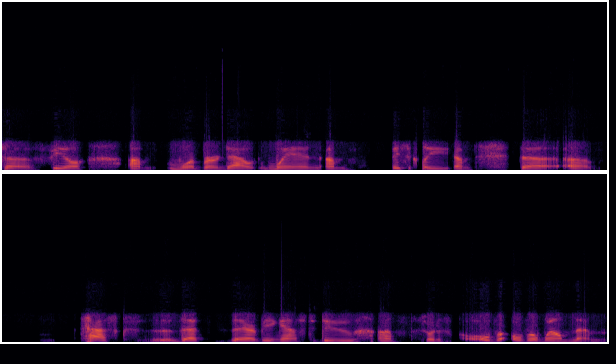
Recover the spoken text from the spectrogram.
to feel um, more burned out when um, basically um, the uh, tasks that they're being asked to do uh, sort of over, overwhelm them,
